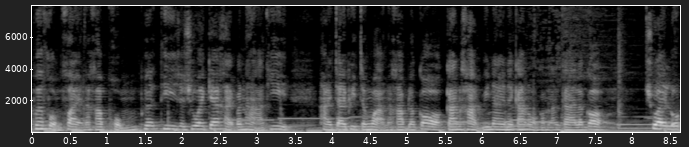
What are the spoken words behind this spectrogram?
เพื่อสวมใส่นะครับผมเพื่อที่จะช่วยแก้ไขปัญหาที่หายใจผิดจังหวะนะครับ แล้วก็การขาดวินัยในการออกกำลังกายแล้วก็ ช่วยลด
